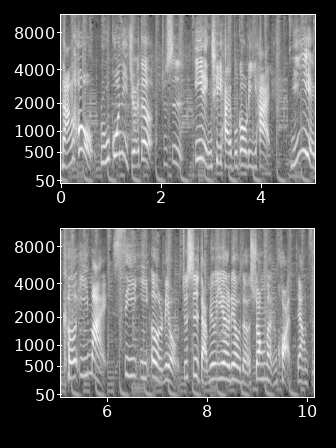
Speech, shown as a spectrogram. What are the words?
然后，如果你觉得就是一零七还不够厉害。你也可以买 C 一二六，就是 W 一二六的双门款这样子。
